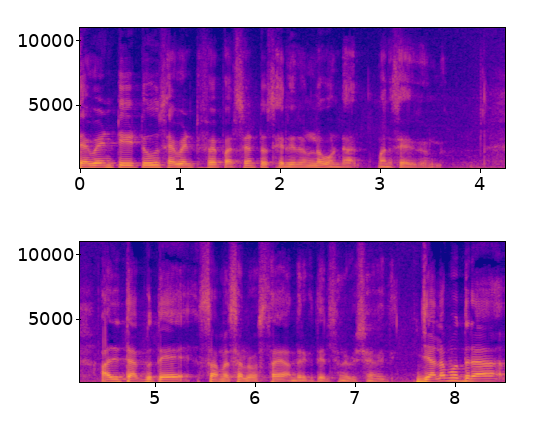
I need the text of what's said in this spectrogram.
seventy two seventy five percent శరీరంలో ఉండాలి మన శరీరంలో. అది తగ్గితే సమస్యలు వస్తాయి అందరికీ తెలిసిన విషయం ఇది. జలముద్ర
